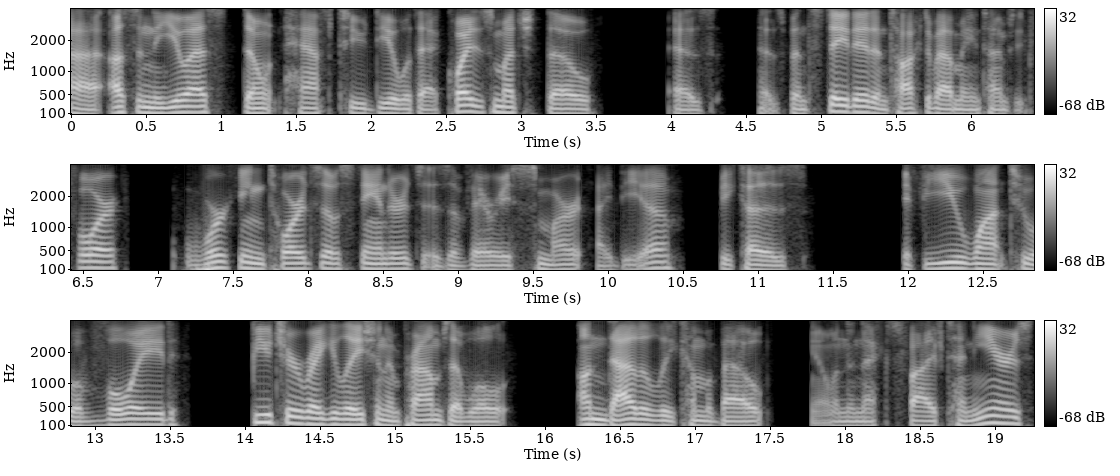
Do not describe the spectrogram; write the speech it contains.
Uh, us in the US don't have to deal with that quite as much, though, as has been stated and talked about many times before, working towards those standards is a very smart idea because if you want to avoid future regulation and problems that will undoubtedly come about, you know, in the next five, ten years,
